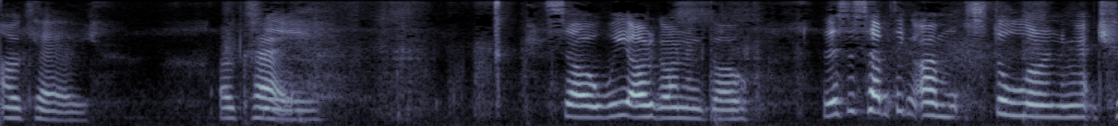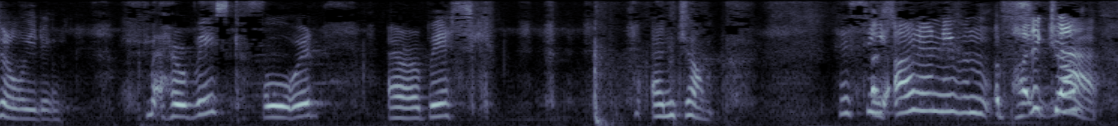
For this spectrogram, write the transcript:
Okay. Okay. So we are gonna go. This is something I'm still learning at cheerleading. Arabesque forward, arabesque, and jump. You see, I don't even a see jump? that,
